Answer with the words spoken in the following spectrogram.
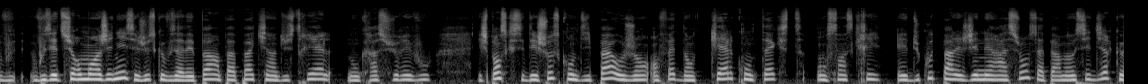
vous, êtes sûrement un génie, c'est juste que vous n'avez pas un papa qui est industriel, donc rassurez-vous. Et je pense que c'est des choses qu'on ne dit pas aux gens, en fait, dans quel contexte on s'inscrit. Et du coup, de parler de génération, ça permet aussi de dire que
